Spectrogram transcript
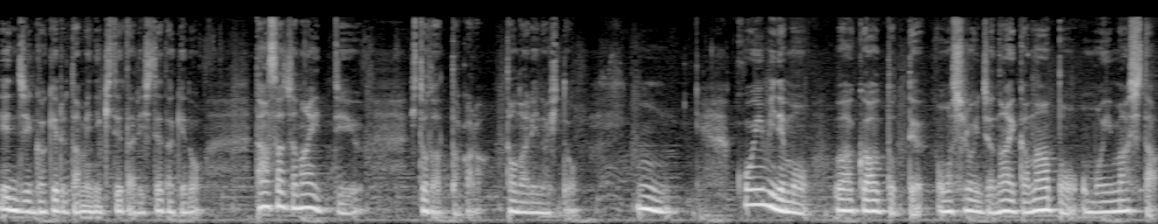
エンジンかけるために来てたりしてたけどダンサーじゃないっていう人だったから隣の人うん。こういう意味でもワークアウトって面白いんじゃないかなと思いました。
